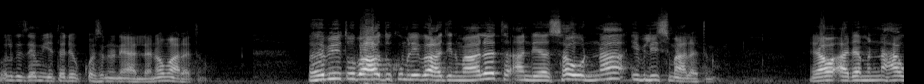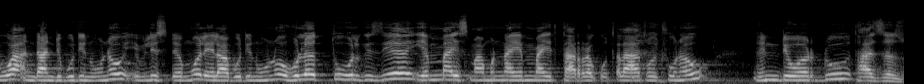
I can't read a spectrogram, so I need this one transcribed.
ሁልጊዜም እየተደቆስን ያለ ነው ማለት ነው። اهبطوا بعضكم لبعض ማለት ሰውና ኢብሊስ ማለት ነው ያው አደምና ሀዋ እንደ ቡድን ሁነው ኢብሊስ ደግሞ ሌላ ቡድን ሁኖ ሁለቱ ሁልጊዜ የማይስማሙና የማይታረቁ ጠላቶች ሁነው እንዲወርዱ ታዘዙ።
